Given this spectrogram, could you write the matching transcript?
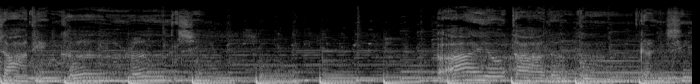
夏天和热情，还有他的不甘心，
